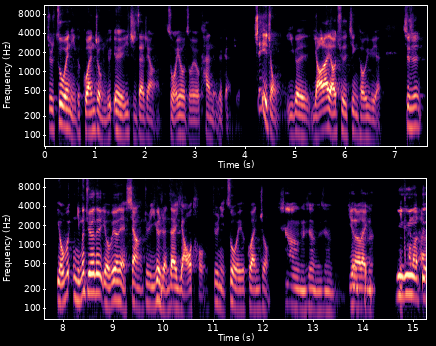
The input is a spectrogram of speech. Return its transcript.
就是作为你一个观众，你就又一直在这样左右左右看的一个感觉。这种一个摇来摇去的镜头语言，其实有不你们觉得有没有点像，就是一个人在摇头，就是你作为一个观众像像像 You know, like，能因为对，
